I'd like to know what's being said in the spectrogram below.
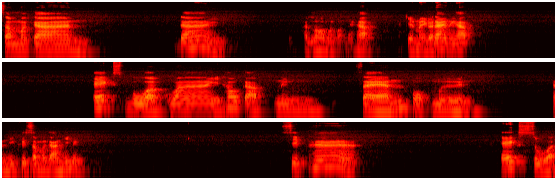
สมการ ได้คัดลอกมาก่อนนะครับ เขียนใหม่ก็ได้นะครับ x บวก y เท่ากับ1แสนหกหมื่นอันนี้คือสมการที่ 1 15 x ส่วน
